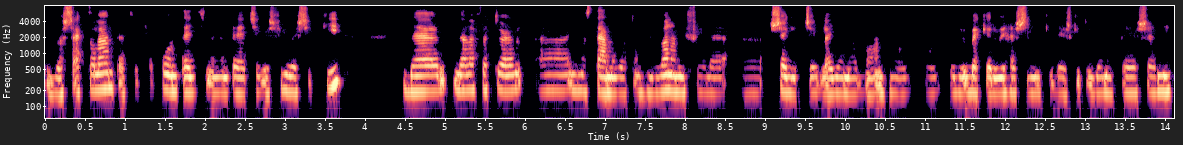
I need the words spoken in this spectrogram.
igazságtalan, tehát hogyha pont egy nagyon tehetséges fiú esik ki, de, de alapvetően én azt támogatom, hogy valamiféle segítség legyen abban, hogy, hogy, hogy ők bekerülhessenek ide, és ki tudjanak teljesedni.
